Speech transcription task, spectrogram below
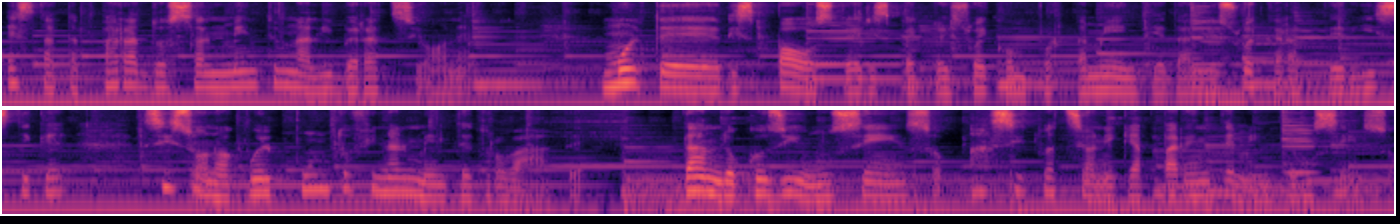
è stata paradossalmente una liberazione Molte risposte rispetto ai suoi comportamenti ed alle sue caratteristiche si sono a quel punto finalmente trovate, dando così un senso a situazioni che apparentemente un senso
